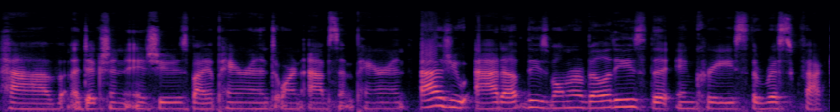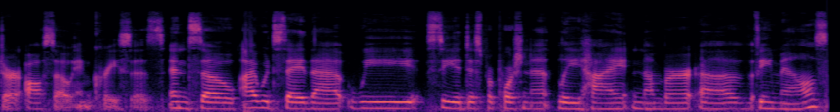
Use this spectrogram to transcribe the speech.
have addiction issues by a parent or an absent parent. As you add up these vulnerabilities, the increase, the risk factor also increases. And so I would say that we see a disproportionately high number of females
